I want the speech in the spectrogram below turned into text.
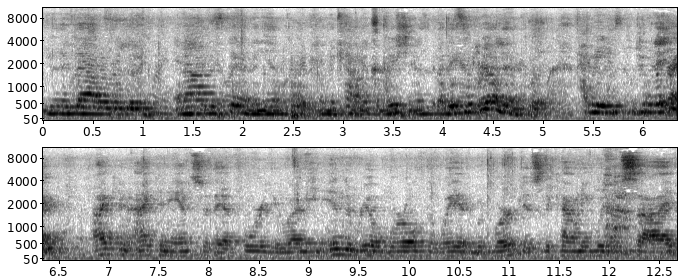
unilaterally. And I understand the input from the county commissioners, but it's a real input. I mean, do they? Right, I can, I can answer that for you. I mean, in the real world, the way it would work is the county would decide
